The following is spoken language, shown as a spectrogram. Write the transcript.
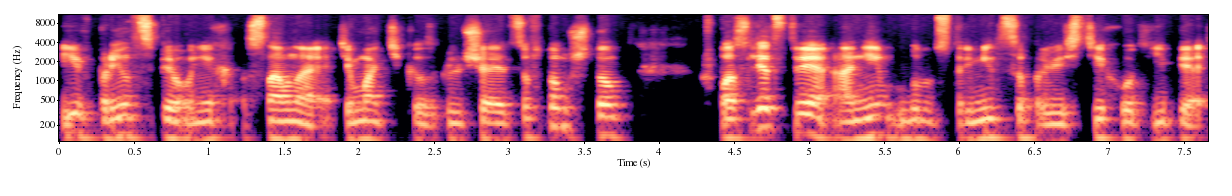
и, в принципе, у них основная тематика заключается в том, что впоследствии они будут стремиться провести ход Е5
